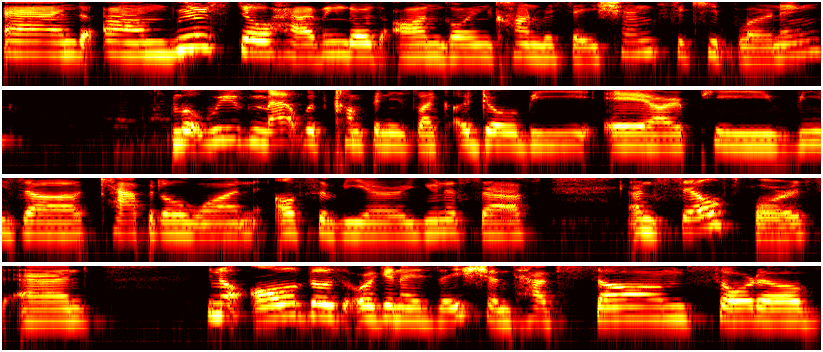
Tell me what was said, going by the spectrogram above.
And um, we're still having those ongoing conversations to keep learning. But we've met with companies like Adobe, AARP, Visa, Capital One, Elsevier, UNICEF, and Salesforce. And you know, all of those organizations have some sort of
